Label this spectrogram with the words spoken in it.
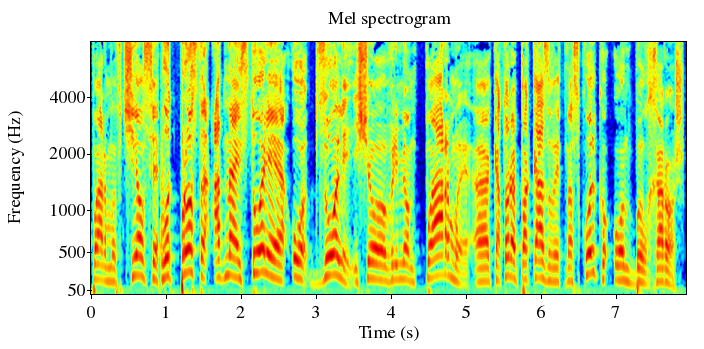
Пармы в Челси. Вот просто одна история о Дзоле еще времен Пармы, э, которая показывает, насколько он был хорош.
